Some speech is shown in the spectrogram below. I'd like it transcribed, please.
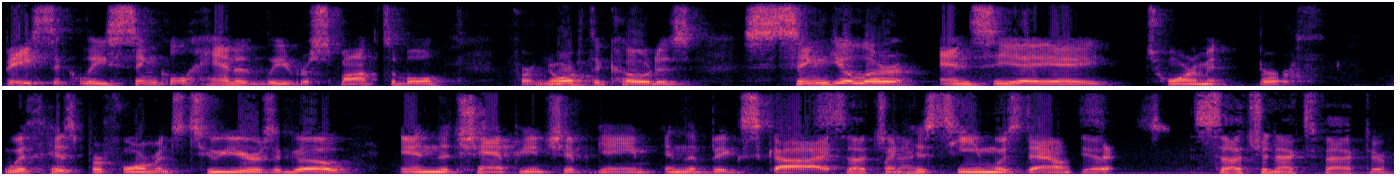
basically single handedly responsible for North Dakota's singular NCAA tournament berth with his performance two years ago in the championship game in the Big Sky such when his team was down yep. six. Such an X factor.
